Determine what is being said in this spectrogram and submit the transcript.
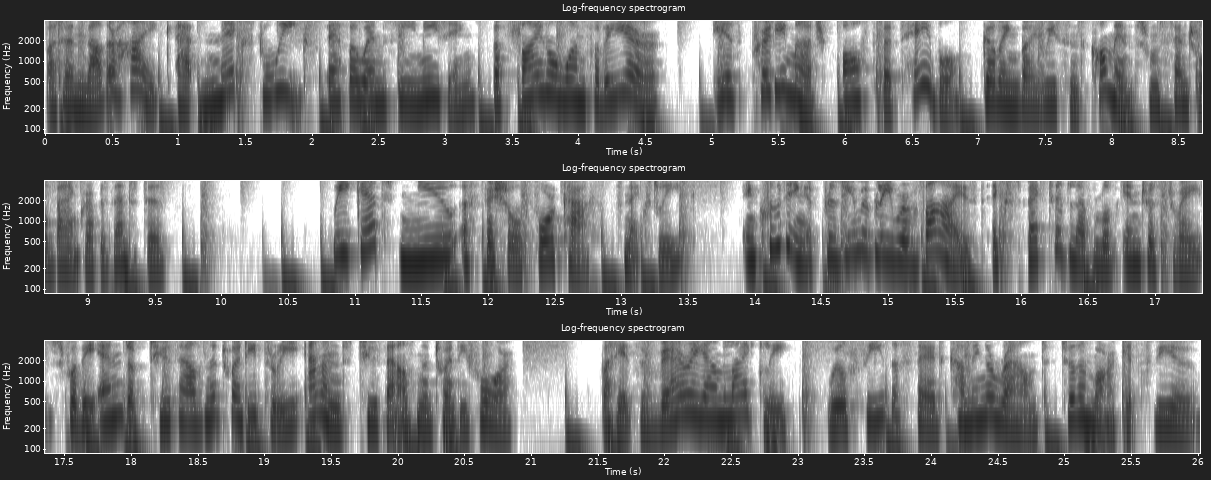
But another hike at next week's FOMC meeting, the final one for the year, is pretty much off the table, going by recent comments from central bank representatives. We get new official forecasts next week, including a presumably revised expected level of interest rates for the end of 2023 and 2024. But it's very unlikely we'll see the Fed coming around to the market's view.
